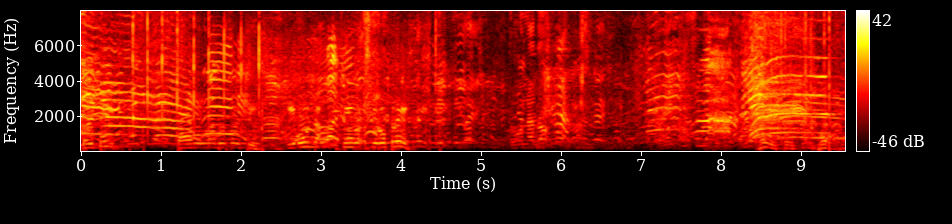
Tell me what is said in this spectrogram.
13. Foul number 13. Iuna, 0-3. Hey, 13 points.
